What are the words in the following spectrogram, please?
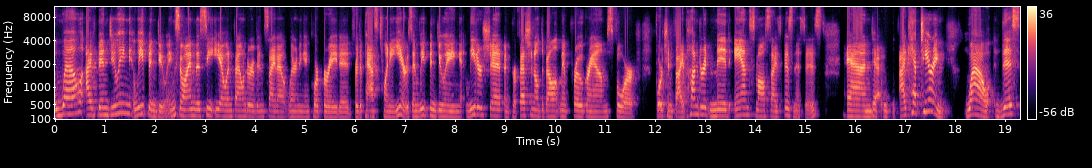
well, I've been doing, we've been doing, so I'm the CEO and founder of Inside Out Learning Incorporated for the past 20 years. And we've been doing leadership and professional development programs for Fortune 500, mid and small size businesses. And I kept hearing, wow, this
